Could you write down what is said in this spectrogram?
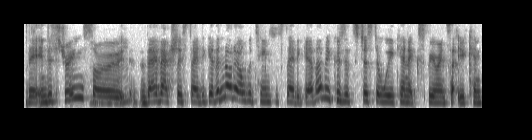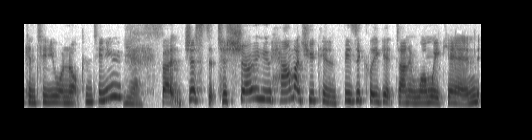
their industry. So mm-hmm. they've actually stayed together. Not all the teams will stay together because it's just a weekend experience that you can continue or not continue. Yes. But just to show you how much you can physically get done in one weekend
